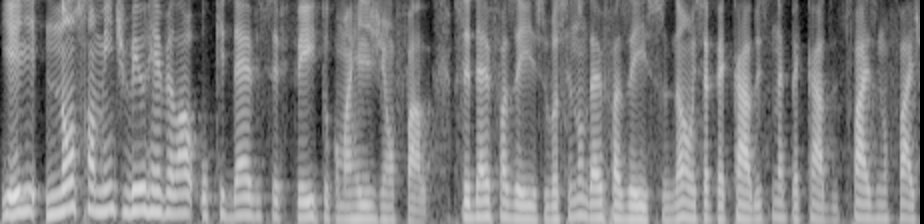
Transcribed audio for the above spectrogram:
E ele não somente veio revelar o que deve ser feito, como a religião fala. Você deve fazer isso, você não deve fazer isso. Não, isso é pecado, isso não é pecado, faz, não faz.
